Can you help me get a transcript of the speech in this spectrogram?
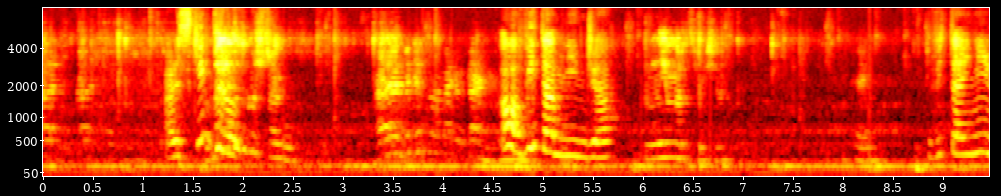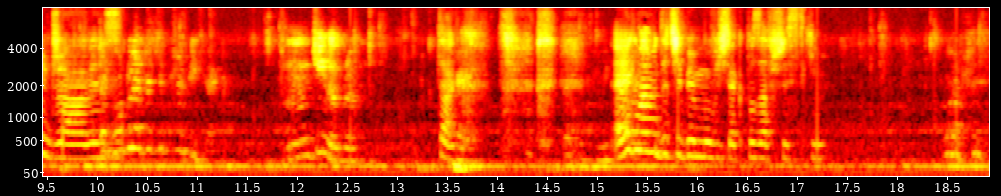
Ale, ale Ale z kim ty... Tylko szczegół. Ale będzie to na nagraniu. O, witam ninja. Nie martwmy się. Okej. Witaj ninja, Tak więc w ogóle to się przywitaj. Mm, Dzień dobry. tak. A jak mamy do ciebie mówić tak poza wszystkim? Chyba wszyscy.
